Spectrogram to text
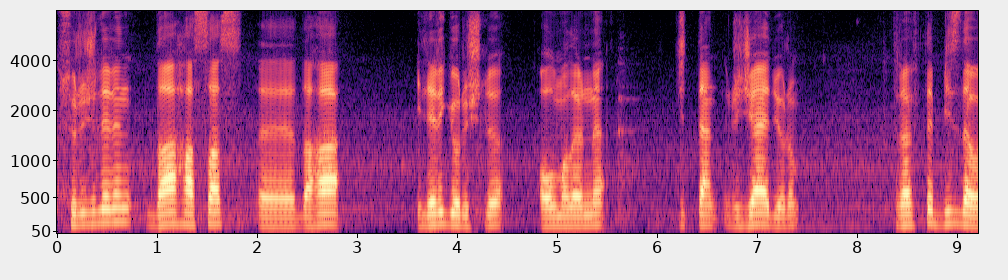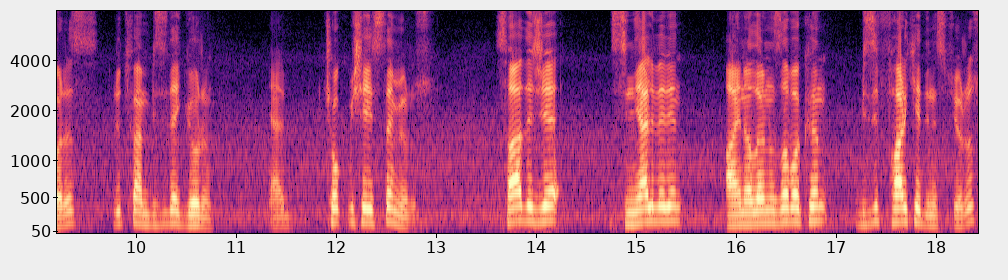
Sürücülerin daha hassas, e, daha ileri görüşlü olmalarını cidden rica ediyorum. Trafikte biz de varız. Lütfen bizi de görün. Yani çok bir şey istemiyoruz. Sadece sinyal verin, aynalarınıza bakın, bizi fark edin istiyoruz.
